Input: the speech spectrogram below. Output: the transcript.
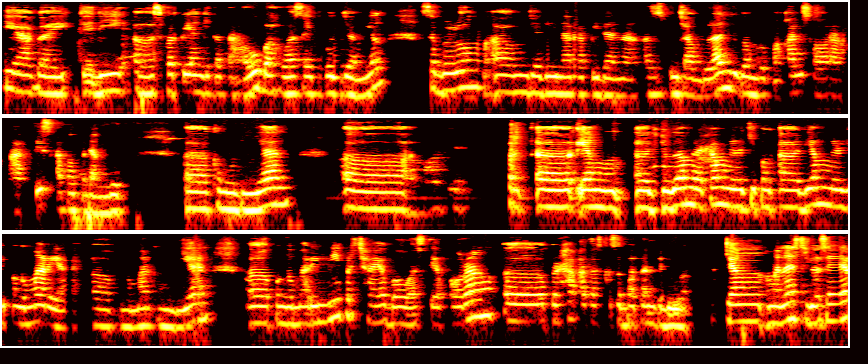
Iya, baik. Jadi uh, seperti yang kita tahu bahwa Saiful Jamil sebelum uh, menjadi narapidana kasus pencabulan juga merupakan seorang artis atau pedangdut. Uh, kemudian uh, uh, yang uh, juga mereka memiliki peng, uh, dia memiliki penggemar ya, uh, penggemar kemudian uh, penggemar ini percaya bahwa setiap orang uh, berhak atas kesempatan kedua. Yang mana juga saya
